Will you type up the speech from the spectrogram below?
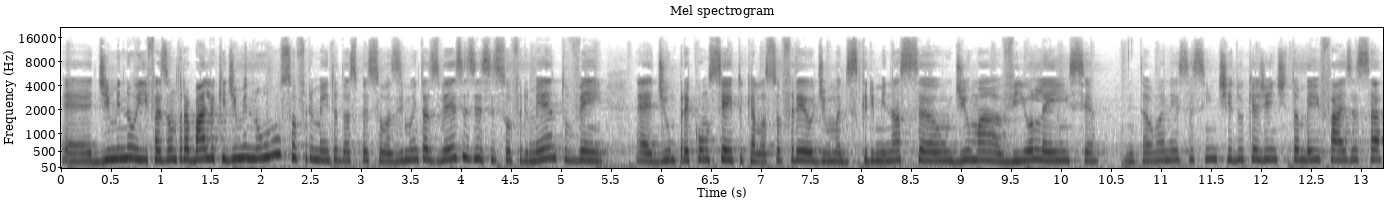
é, diminuir, fazer um trabalho que diminua o sofrimento das pessoas. E muitas vezes esse sofrimento vem é, de um preconceito que ela sofreu, de uma discriminação, de uma violência. Então é nesse sentido que a gente também faz essa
